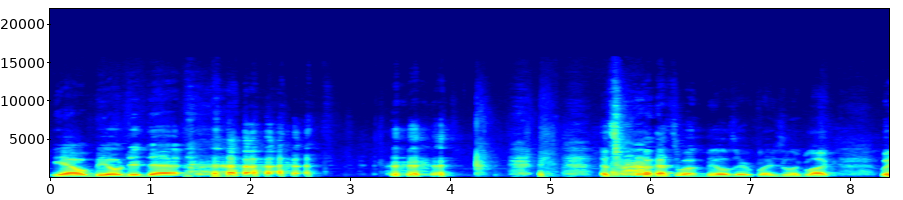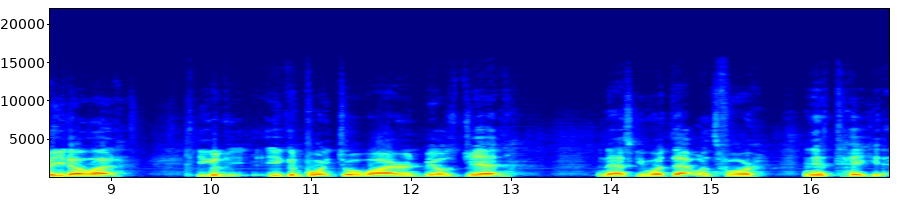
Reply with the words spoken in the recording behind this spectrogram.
yeah, old Bill did that. that's that's what Bill's airplanes look like. But you know what? You can you can point to a wire in Bill's jet and ask him what that one's for, and he'll tell you.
